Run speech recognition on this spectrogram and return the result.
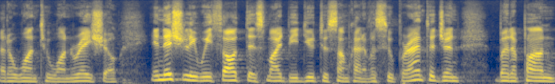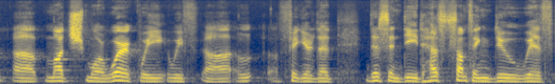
at a 1 to 1 ratio. Initially, we thought this might be due to some kind of a superantigen, but upon uh, much more work, we, we uh, figured that this indeed has something to do with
